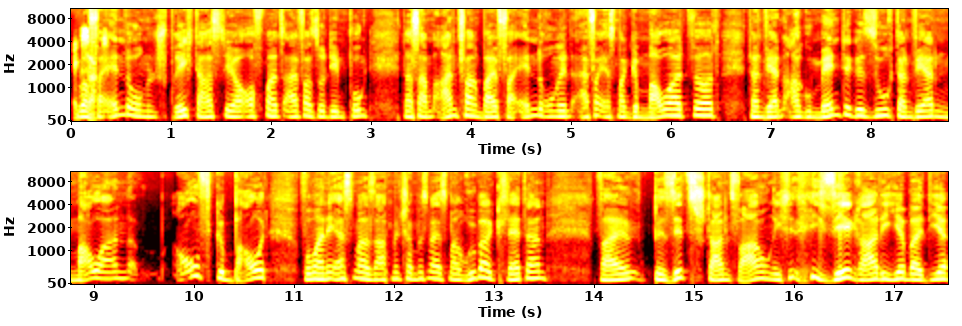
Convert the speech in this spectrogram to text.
Exakt. über Veränderungen spricht, da hast du ja oftmals einfach so den Punkt, dass am Anfang bei Veränderungen einfach erstmal gemauert wird, dann werden Argumente gesucht, dann werden Mauern aufgebaut, wo man erstmal sagt, Mensch, da müssen wir erstmal rüberklettern, weil Besitzstandswahrung, ich, ich sehe gerade hier bei dir,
